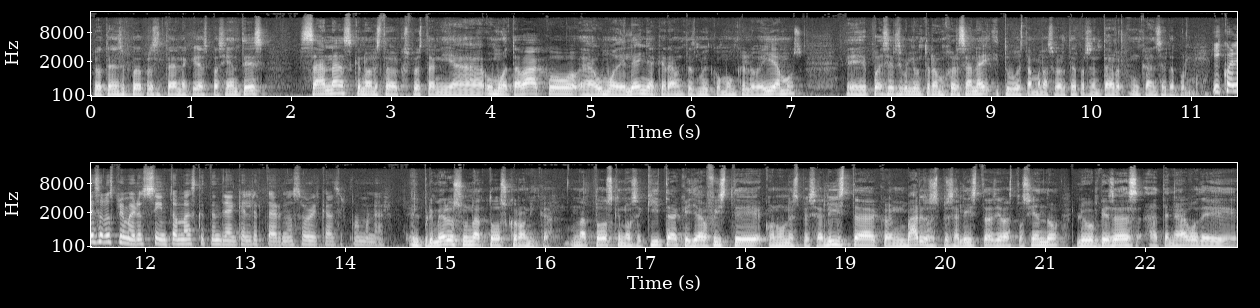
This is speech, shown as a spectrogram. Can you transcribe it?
pero también se puede presentar en aquellas pacientes sanas que no han estado expuestas ni a humo de tabaco, a humo de leña, que era antes muy común que lo veíamos. Eh, puede ser simplemente una mujer sana y tuvo esta mala suerte de presentar un cáncer de pulmón. ¿Y cuáles son los primeros síntomas que tendrían que alertarnos sobre el cáncer pulmonar? El primero es una tos crónica, una tos que no se quita, que ya fuiste con un especialista, con varios especialistas, llevas tosiendo, luego empiezas a tener algo de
